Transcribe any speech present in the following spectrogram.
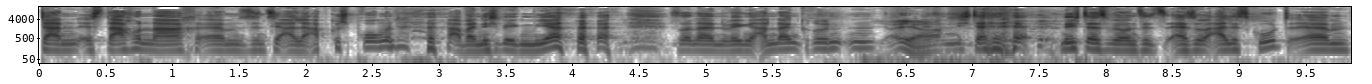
Dann ist nach und nach ähm, sind sie alle abgesprungen, aber nicht wegen mir, sondern wegen anderen Gründen. Ja, ja. Also nicht, dass, nicht, dass wir uns jetzt, also alles gut. Ähm,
